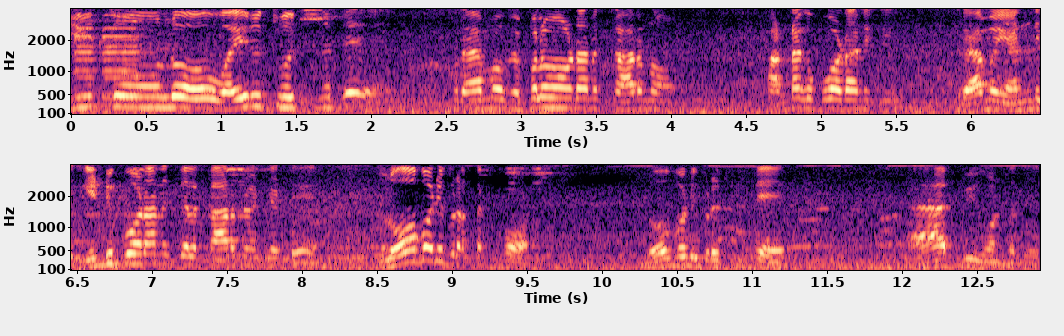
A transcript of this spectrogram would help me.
జీవితంలో వైరుధ్యం వచ్చినట్టే ప్రేమ విఫలం అవడానికి కారణం పండకపోవడానికి ప్రేమ ఎండ ఎండిపోవడానికి గల కారణం ఏంటంటే లోబడి బ్రతకపోవడం. లోబడి బ్రతికితే హ్యాపీగా ఉంటుంది.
